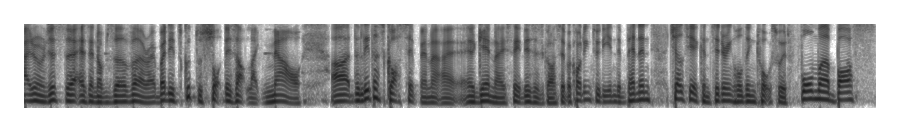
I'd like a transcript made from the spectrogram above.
I don't know, just uh, as an observer, right? But it's good to sort this out like now. Uh, the latest gossip, and I, again I state this is gossip. According to the Independent, Chelsea are considering holding talks with former boss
